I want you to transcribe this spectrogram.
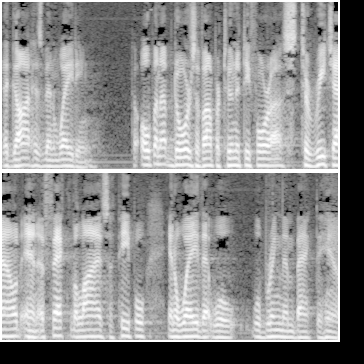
that God has been waiting to open up doors of opportunity for us, to reach out and affect the lives of people in a way that will, will bring them back to Him.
